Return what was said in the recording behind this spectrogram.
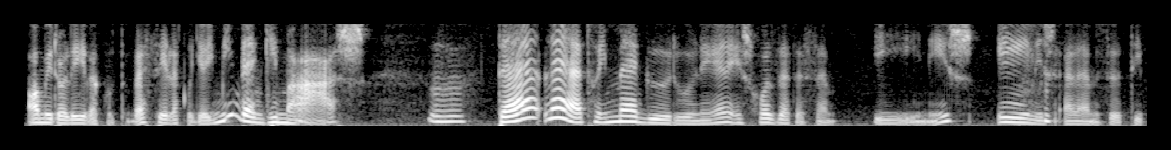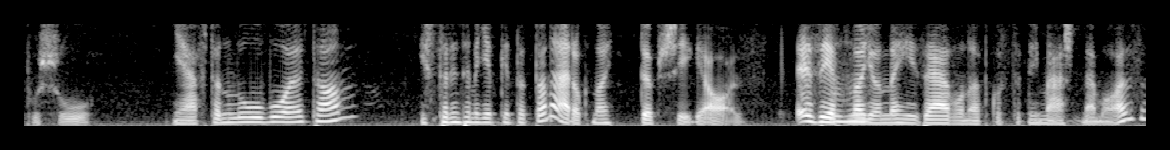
amiről évek óta beszélek, hogy, hogy mindenki más. Uh-huh. Te lehet, hogy megőrülnél, és hozzáteszem én is, én is elemző típusú nyelvtanuló voltam, és szerintem egyébként a tanárok nagy többsége az. Ezért uh-huh. nagyon nehéz elvonatkoztatni, hogy más nem az.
